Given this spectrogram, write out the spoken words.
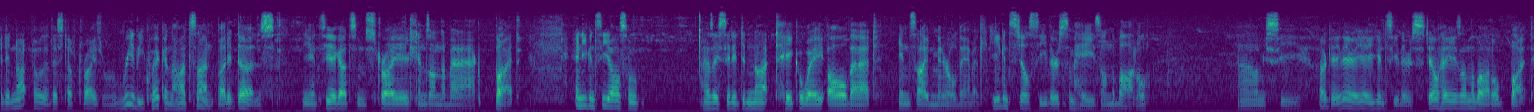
I did not know that this stuff dries really quick in the hot sun, but it does. You can see I got some striations on the back, but, and you can see also, as I said, it did not take away all that inside mineral damage. You can still see there's some haze on the bottle uh, let me see. Okay, there, yeah, you can see there's still haze on the bottle, but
